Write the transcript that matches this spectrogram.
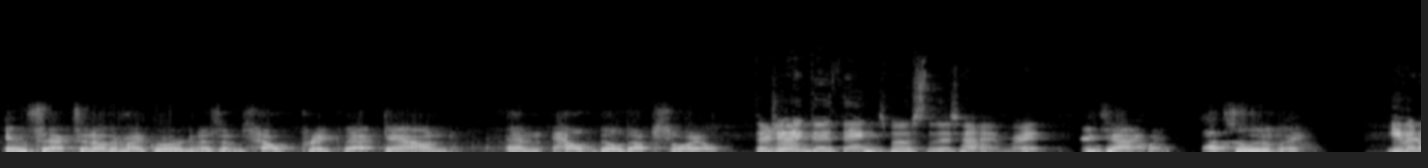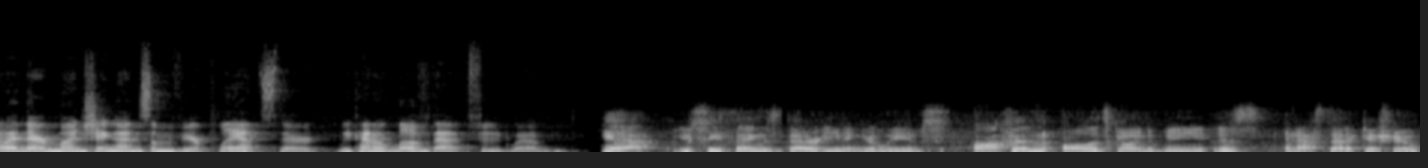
Insects and other microorganisms help break that down and help build up soil. They're doing good things most of the time, right? Exactly. Absolutely. Even when they're munching on some of your plants, they're we kind of love that food web. Yeah, you see things that are eating your leaves. Often all it's going to be is an aesthetic issue.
